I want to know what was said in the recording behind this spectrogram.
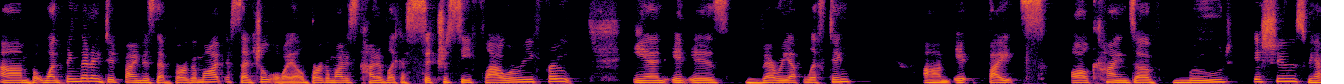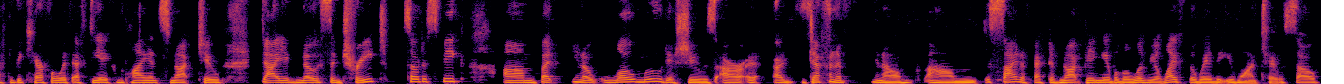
Um, but one thing that I did find is that bergamot essential oil, bergamot is kind of like a citrusy, flowery fruit, and it is very uplifting. Um, it fights all kinds of mood issues. We have to be careful with FDA compliance not to diagnose and treat, so to speak. Um, but you know, low mood issues are a, a definite you know, um, side effect of not being able to live your life the way that you want to. So,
